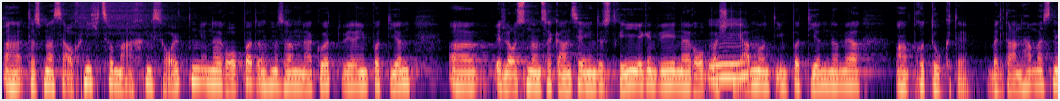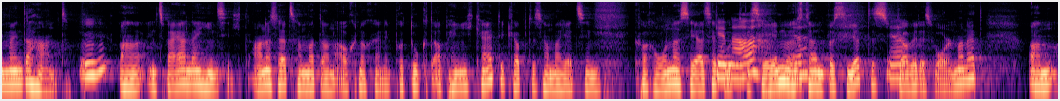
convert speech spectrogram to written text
äh, dass wir es auch nicht so machen sollten in Europa, dass wir sagen, na gut, wir importieren, äh, wir lassen unsere ganze Industrie irgendwie in Europa mhm. sterben und importieren nur mehr Produkte, weil dann haben wir es nicht mehr in der Hand. Mhm. In zweierlei Hinsicht. Einerseits haben wir dann auch noch eine Produktabhängigkeit. Ich glaube, das haben wir jetzt in Corona sehr, sehr genau. gut gesehen, was ja. dann passiert. Das ja. glaube ich, das wollen wir nicht. Ähm,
